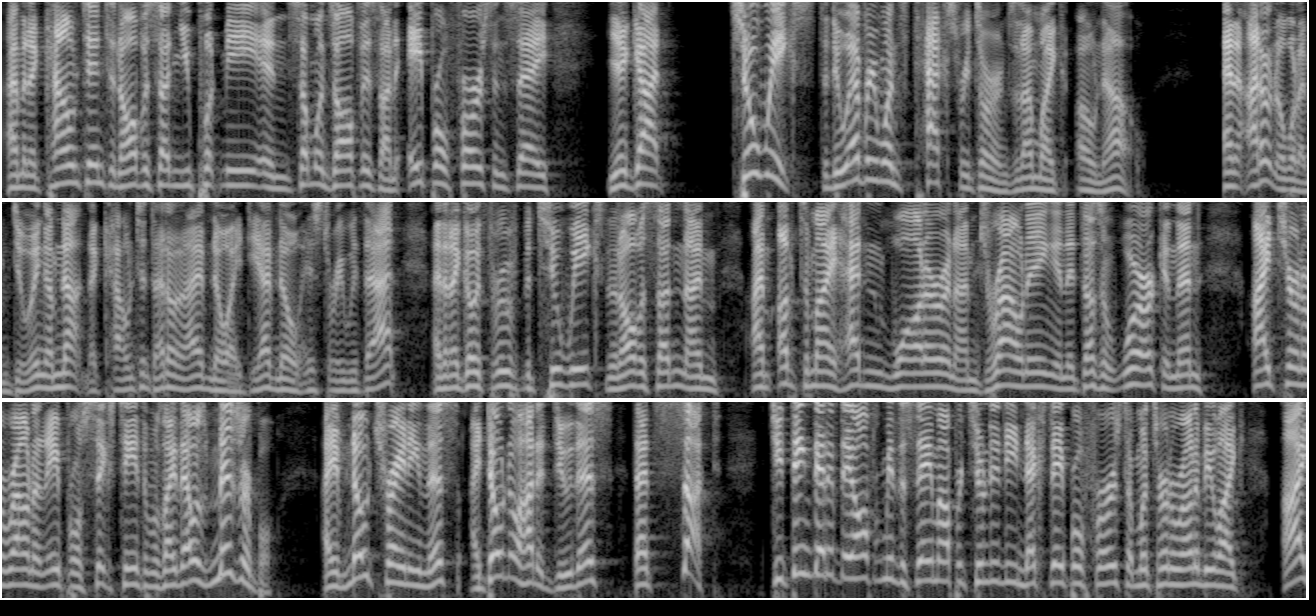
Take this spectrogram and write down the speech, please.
I'm an accountant, and all of a sudden you put me in someone's office on April 1st and say, you got two weeks to do everyone's tax returns. And I'm like, oh no. And I don't know what I'm doing. I'm not an accountant. I don't I have no idea. I have no history with that. And then I go through the 2 weeks and then all of a sudden I'm I'm up to my head in water and I'm drowning and it doesn't work and then I turn around on April 16th and was like, that was miserable. I have no training this. I don't know how to do this. That sucked. Do you think that if they offer me the same opportunity next April 1st, I'm going to turn around and be like, I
